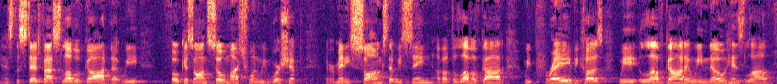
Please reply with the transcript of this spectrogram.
And it's the steadfast love of God that we focus on so much when we worship. There are many songs that we sing about the love of God. We pray because we love God and we know His love.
